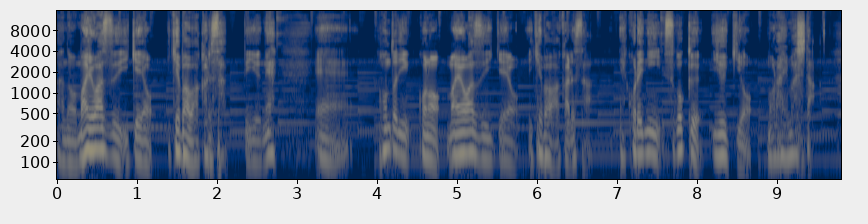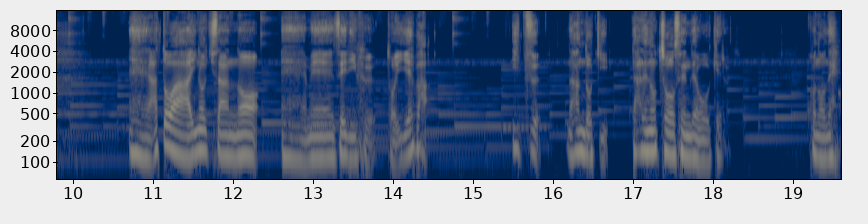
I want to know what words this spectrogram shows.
あの迷わず行けよ行けばわかるさっていうね、えー、本当にこの迷わず行けよ行けばわかるさこれにすごく勇気をもらいました、えー、あとは猪木さんのえー、名台詞といえばいつ何時誰の挑戦でも受ける。このね、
